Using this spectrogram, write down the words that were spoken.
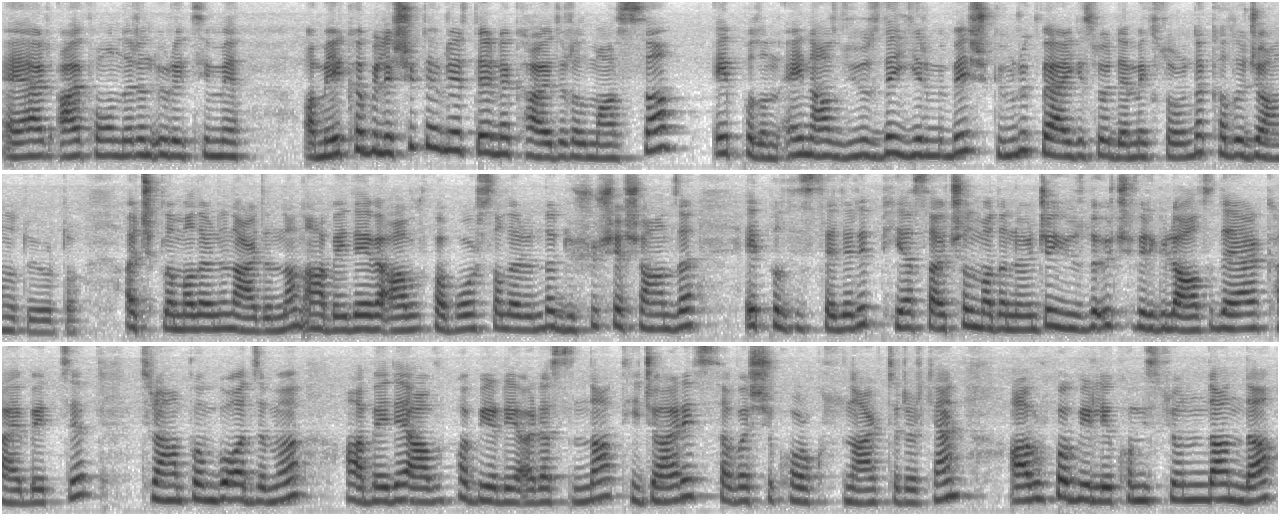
Eğer iPhone'ların üretimi Amerika Birleşik Devletleri'ne kaydırılmazsa Apple'ın en az %25 gümrük vergisi ödemek zorunda kalacağını duyurdu. Açıklamalarının ardından ABD ve Avrupa borsalarında düşüş yaşandı. Apple hisseleri piyasa açılmadan önce %3,6 değer kaybetti. Trump'ın bu adımı ABD-Avrupa Birliği arasında ticaret savaşı korkusunu artırırken Avrupa Birliği Komisyonu'ndan da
